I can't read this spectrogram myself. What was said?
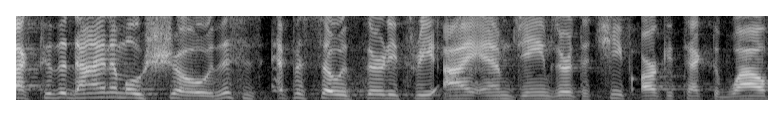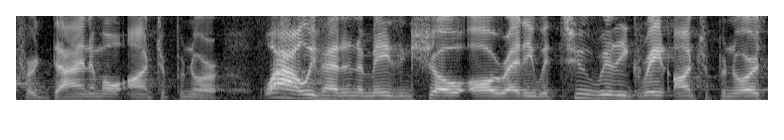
Back to the Dynamo Show. This is episode 33. I am James Erdt, the chief architect of WOW for Dynamo Entrepreneur. Wow, we've had an amazing show already with two really great entrepreneurs.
